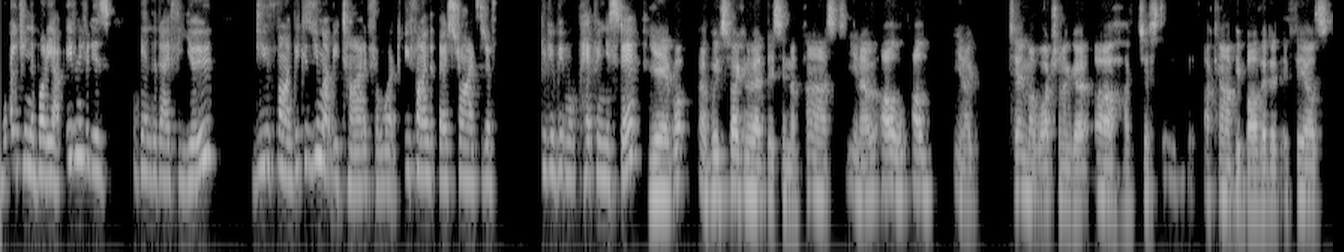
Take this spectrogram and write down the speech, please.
waking the body up, even if it is at the end of the day for you. Do you find because you might be tired from work? Do you find that those strides sort of give you a bit more pep in your step? Yeah, well, uh, we've spoken about this in the past. You know, I'll I'll you know turn my watch on and go, oh, I just I can't be bothered. It, it feels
